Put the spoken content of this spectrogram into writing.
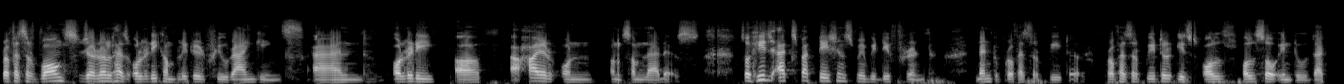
Professor Wong's journal has already completed few rankings and already uh, higher on on some ladders. So his expectations may be different than to Professor Peter. Professor Peter is also into that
